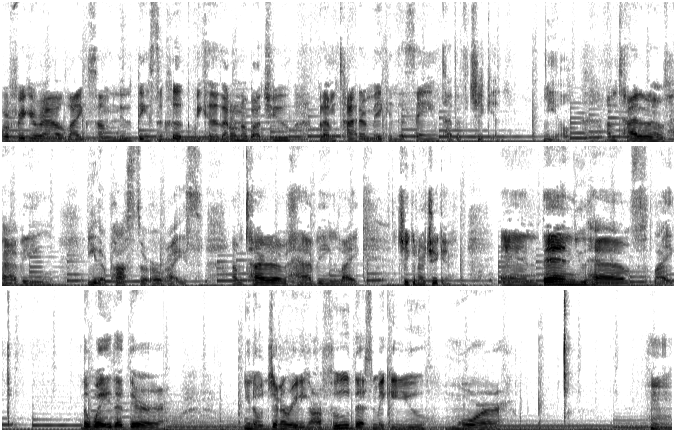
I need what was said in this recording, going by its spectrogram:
or figure out like some new things to cook because I don't know about you, but I'm tired of making the same type of chicken meal. I'm tired of having either pasta or rice. I'm tired of having like chicken or chicken. And then you have like the way that they're you know generating our food that's making you more hmm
